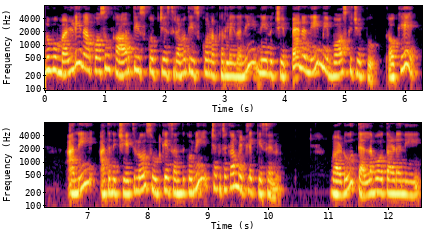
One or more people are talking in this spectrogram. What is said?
నువ్వు మళ్ళీ నా కోసం కారు తీసుకొచ్చే శ్రమ తీసుకోనక్కర్లేదని నేను చెప్పానని మీ బాస్కి చెప్పు ఓకే? అని అతని చేతిలో సూట్ కేసు అందుకొని చకచకా మెట్లెక్కేశాను. వాడు తెల్లబోతాడని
